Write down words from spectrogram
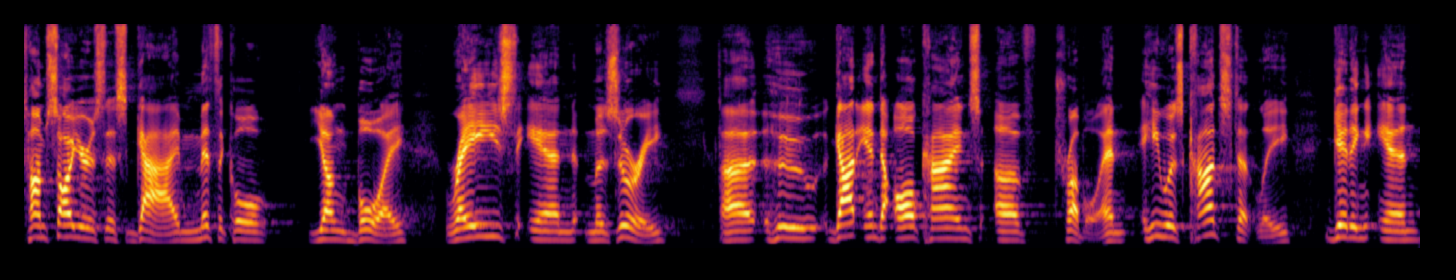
Tom Sawyer is this guy, mythical young boy, raised in Missouri, uh, who got into all kinds of trouble. And he was constantly getting in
